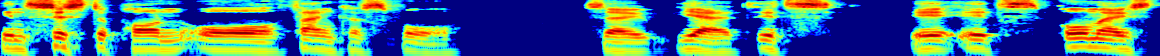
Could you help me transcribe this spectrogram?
insist upon or thank us for. So yeah, it's it, it's almost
